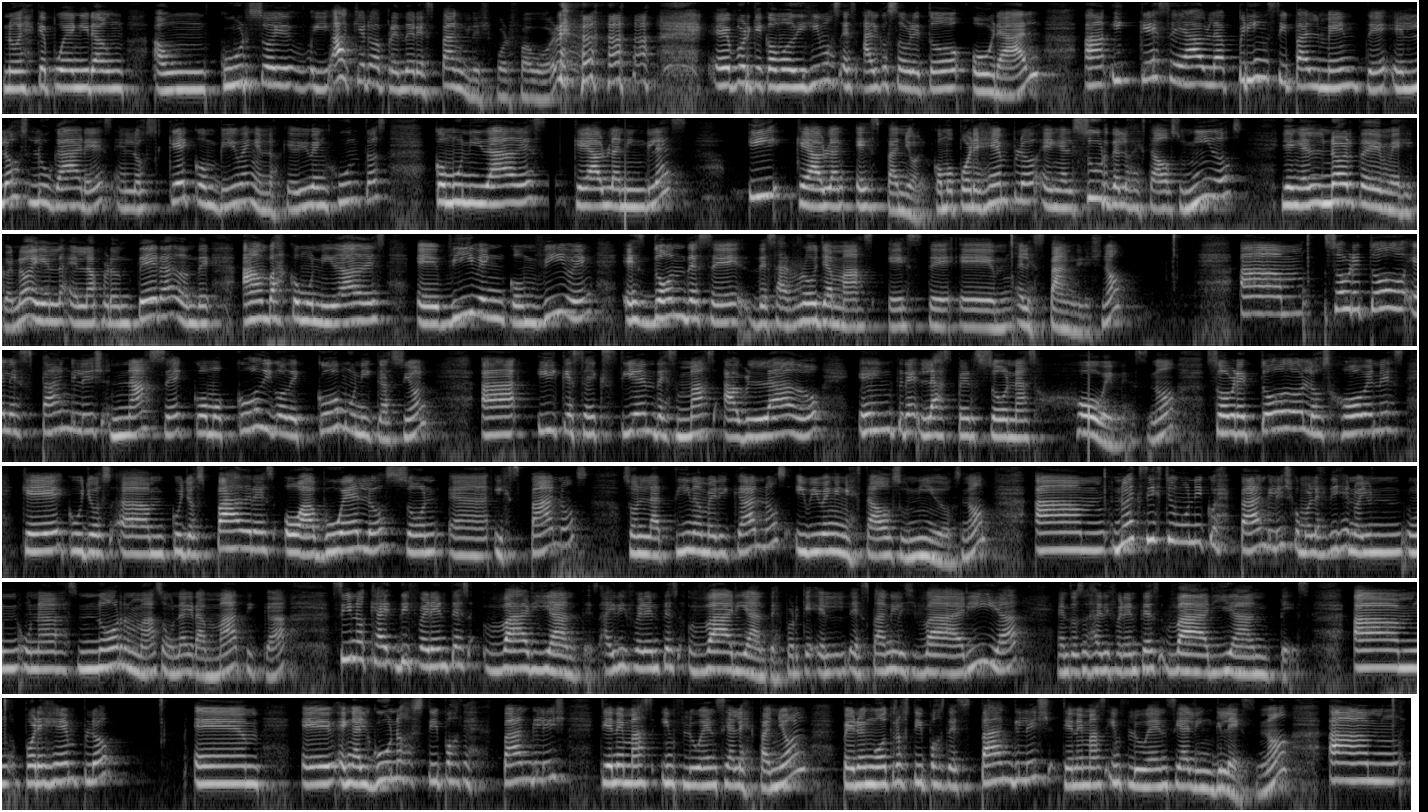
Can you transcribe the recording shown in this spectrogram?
no es que pueden ir a un, a un curso y, ah, quiero aprender spanglish, por favor. Eh, porque como dijimos, es algo sobre todo oral. Ah, y que se habla principalmente en los lugares en los que conviven, en los que viven juntos, comunidades que hablan inglés y que hablan español, como por ejemplo en el sur de los Estados Unidos, y en el norte de México, ¿no? Y en la, en la frontera donde ambas comunidades eh, viven, conviven, es donde se desarrolla más este, eh, el spanglish, ¿no? sobre todo el spanglish nace como código de comunicación ah, y que se extiende, es más hablado entre las personas jóvenes, ¿no? Sobre todo los jóvenes que, cuyos, cuyos padres o abuelos son eh, hispanos, son latinoamericanos y viven en Estados Unidos, ¿no? no existe un único Spanglish, como les dije, no hay unas normas o una gramática, sino que hay diferentes variantes, hay diferentes variantes, porque el Spanglish varía, entonces hay diferentes variantes. por ejemplo, Em, eh, en algunos tipos de Spanglish tiene más influencia el español, pero en otros tipos de Spanglish tiene más influencia el inglés, ¿no?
